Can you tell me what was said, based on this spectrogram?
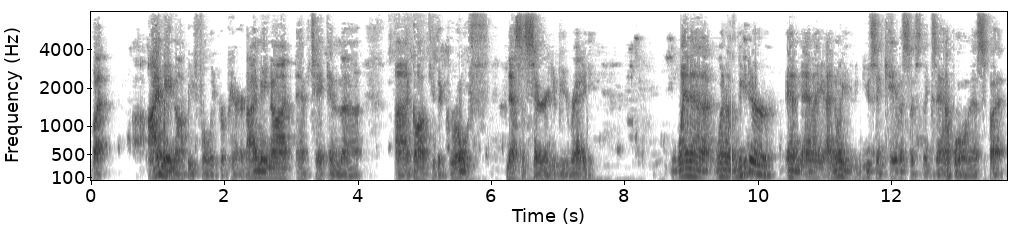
but I may not be fully prepared. I may not have taken the, uh, gone through the growth necessary to be ready. When a when a leader, and and I, I know you've been using Kavis as an example on this, but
